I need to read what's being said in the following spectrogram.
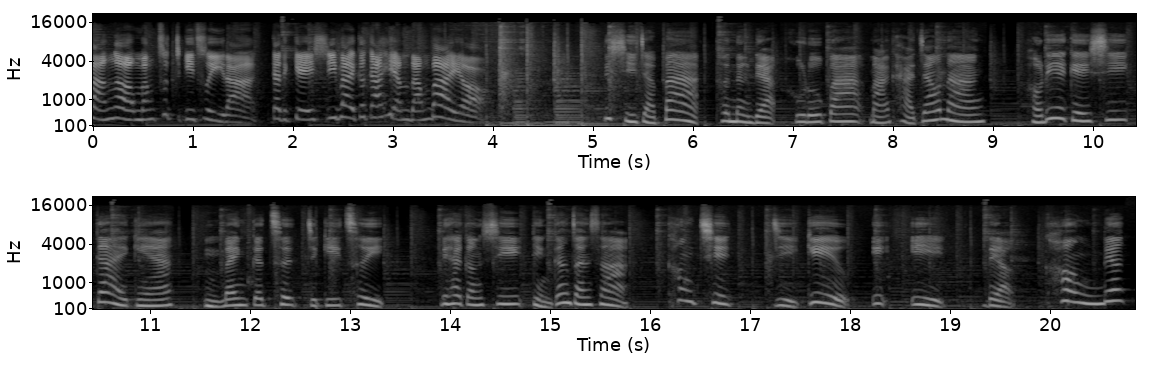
人哦，毋通出一支喙啦，家己家洗歹，搁加嫌人歹哦。你食食饱，吞两粒葫芦巴、马卡胶囊，互你的家洗才会行，毋免搁出一支喙。你喺公司定岗专线：零七二九一一六零六。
